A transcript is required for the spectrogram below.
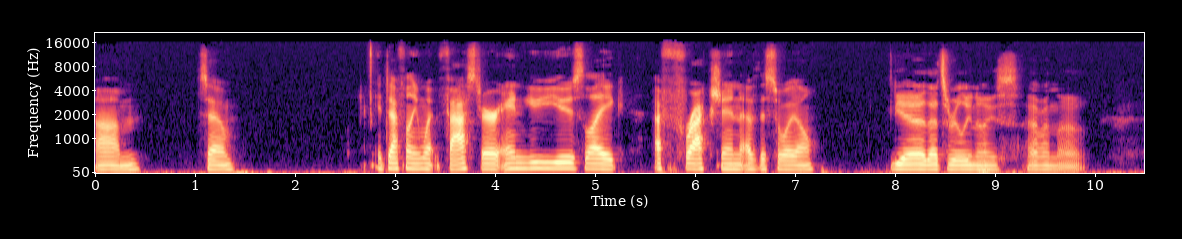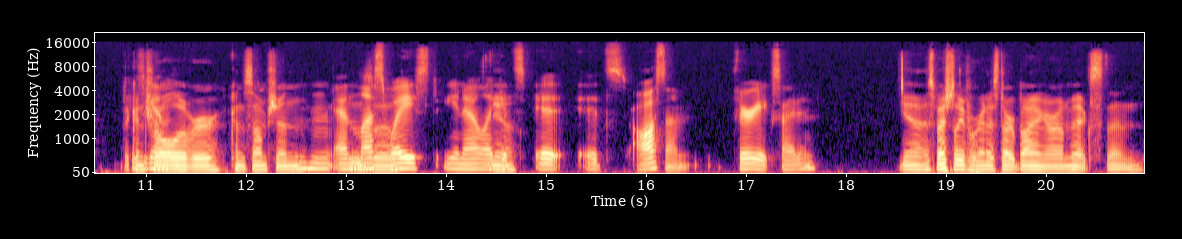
um so it definitely went faster and you use like a fraction of the soil Yeah, that's really nice having the the control over consumption. hmm and is, less uh, waste you know like yeah. it's it it's awesome very excited Yeah, especially if we're gonna start buying our own mix, then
